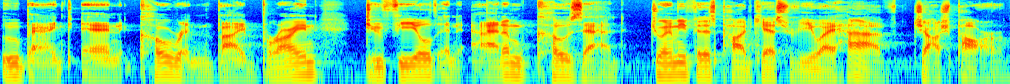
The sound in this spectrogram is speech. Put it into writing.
Eubank and co written by Brian Duffield and Adam Cozad. Joining me for this podcast review, I have Josh Parham.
